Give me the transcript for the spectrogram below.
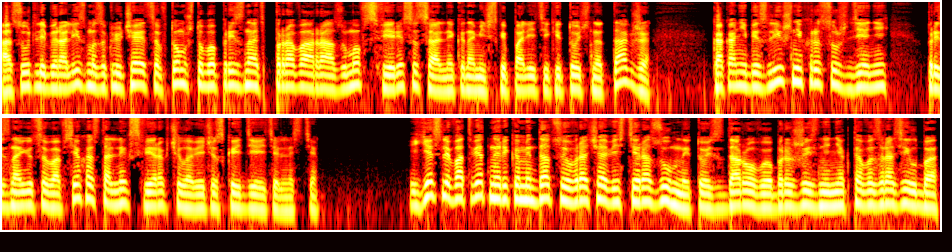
а суть либерализма заключается в том, чтобы признать права разума в сфере социально-экономической политики точно так же, как они без лишних рассуждений признаются во всех остальных сферах человеческой деятельности. Если в ответ на рекомендацию врача вести разумный, то есть здоровый образ жизни, некто возразил бы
